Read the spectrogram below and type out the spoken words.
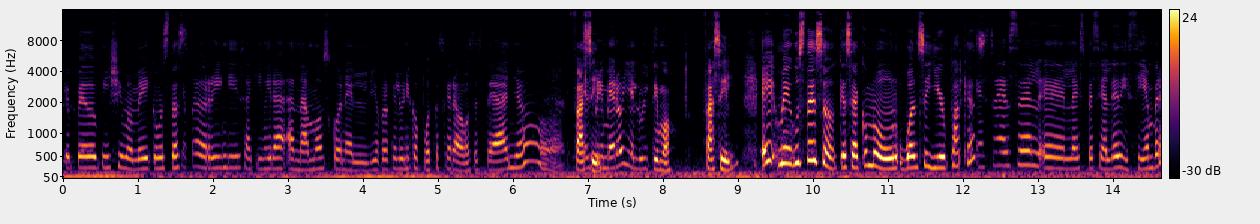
¿Qué pedo, pinche mamey? ¿Cómo ¿Qué estás? pedo, Ringis? Aquí, mira, andamos con el, yo creo que el único podcast que grabamos este año. Fácil. El primero y el último. Fácil. Ey, me gusta eso, que sea como un once a year podcast. Este es el, el especial de diciembre.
